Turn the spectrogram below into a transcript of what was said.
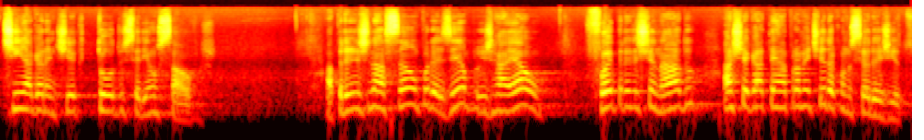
tinha a garantia que todos seriam salvos. A predestinação, por exemplo, Israel foi predestinado a chegar à terra prometida quando saiu do Egito.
